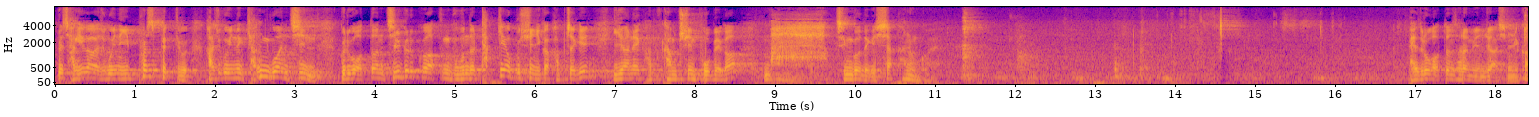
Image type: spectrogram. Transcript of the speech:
그래서 자기가 가지고 있는 이 perspective, 가지고 있는 견고한 진, 그리고 어떤 질그릇과 같은 부분들 다 깨어 부시니까 갑자기 이 안에 감추인 보배가 막 증거되기 시작하는 거예요. 베드로가 어떤 사람이었는지 아십니까?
